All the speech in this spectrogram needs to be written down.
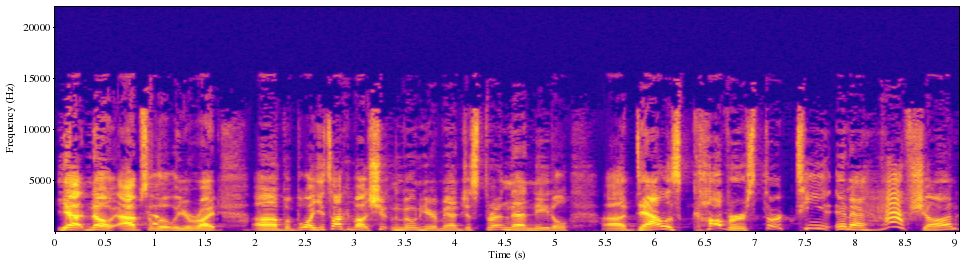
Yeah, no, absolutely. You're right. Uh, but boy, you talk about shooting the moon here, man. Just threaten that needle. Uh, Dallas covers 13 and a half, Sean,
